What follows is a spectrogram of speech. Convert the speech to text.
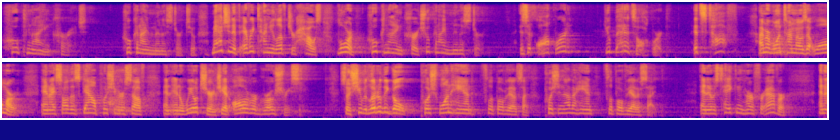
who can I encourage? Who can I minister to? Imagine if every time you left your house, Lord, who can I encourage? Who can I minister? Is it awkward? You bet it's awkward. It's tough. I remember one time I was at Walmart and I saw this gal pushing herself in, in, a wheelchair and she had all of her groceries. So she would literally go push one hand, flip over the other side, push another hand, flip over the other side. And it was taking her forever. And I,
